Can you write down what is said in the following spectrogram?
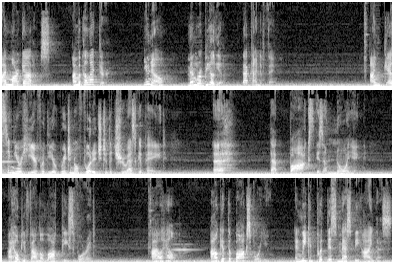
I'm Mark Adams. I'm a collector. You know, memorabilia, that kind of thing. I'm guessing you're here for the original footage to the true escapade. Ugh, that box is annoying. I hope you found the lock piece for it. I'll help. I'll get the box for you, and we can put this mess behind us.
